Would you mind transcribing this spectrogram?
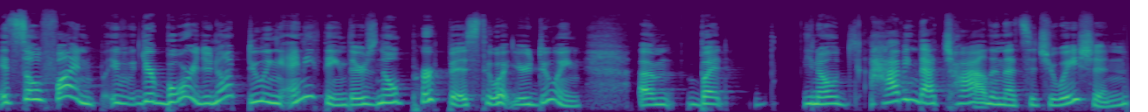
it's so fun. You're bored, you're not doing anything. There's no purpose to what you're doing. Um, but you know, having that child in that situation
